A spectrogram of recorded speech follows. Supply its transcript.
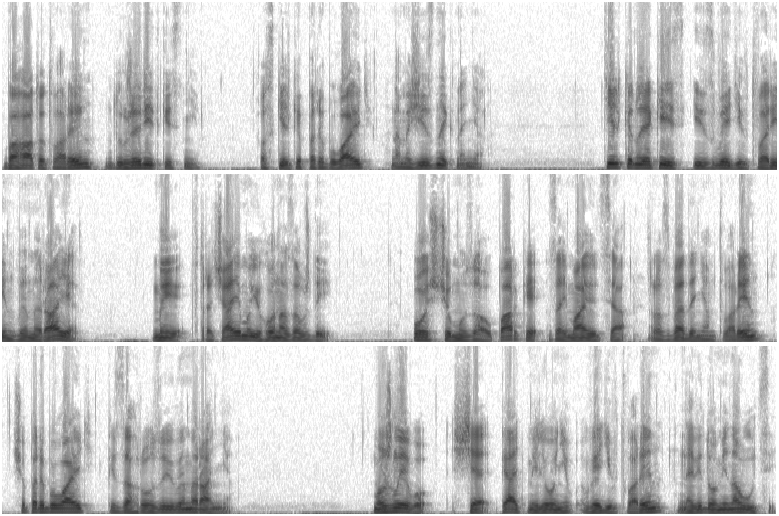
Багато тварин дуже рідкісні, оскільки перебувають на межі зникнення. Тільки но якийсь із видів тварин вимирає, ми втрачаємо його назавжди. Ось чому зоопарки займаються розведенням тварин, що перебувають під загрозою вимирання. Можливо, ще 5 мільйонів видів тварин невідомі науці,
